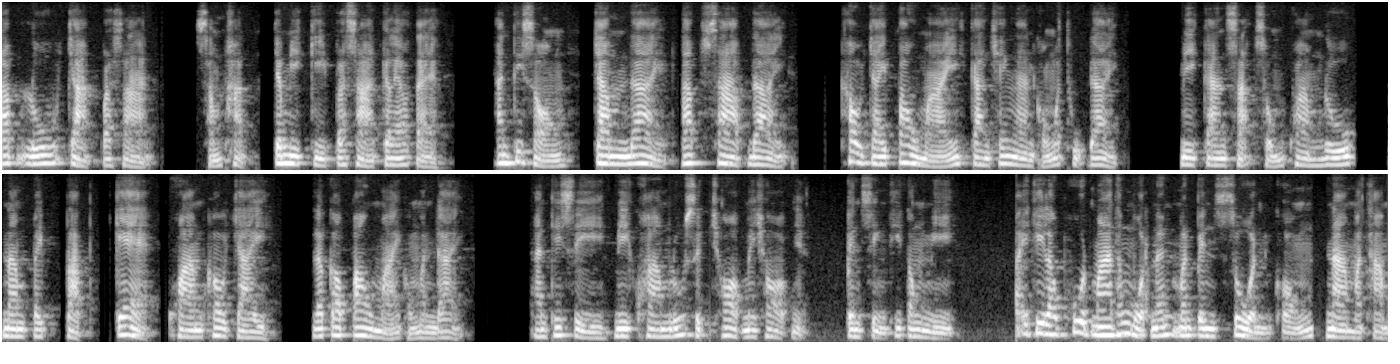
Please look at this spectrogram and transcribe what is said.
รับรู้จากประสาท สัมผัสจะมีกี่ประสาทก็แล้วแต่ อันที่สองจำได้รับทราบได้ เข้าใจเป้าหมายการใช้งานของวัตถุได้ มีการสะสมความรู้นำไปปรับแก้ความเข้าใจ แล้วก็เป้าหมายของมันได้ อันที่สี่มีความรู้สึกชอบไม่ชอบเนี่ยเป็นสิ่งที่ต้องมีไอ้ที่เราพูดมาทั้งหมดนั้นมันเป็นส่วนของนามธรรม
